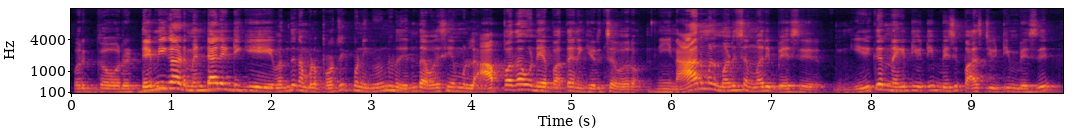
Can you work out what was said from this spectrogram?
ஒரு க- ஒரு டெமிகார்டு மென்டாலிட்டிக்கு வந்து நம்மளை ப்ரொஜெக்ட் பண்ணிக்கணுங்கிறது எந்த அவசியமும் இல்லை. அப்போ தான் உன்னைய பார்த்தா எனக்கு எரிச்ச வரும். நீ நார்மல் மனுஷன் மாதிரி பேசு. இருக்கிற நெகட்டிவிட்டியும் பேசு பாசிட்டிவிட்டியும் பேசு.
